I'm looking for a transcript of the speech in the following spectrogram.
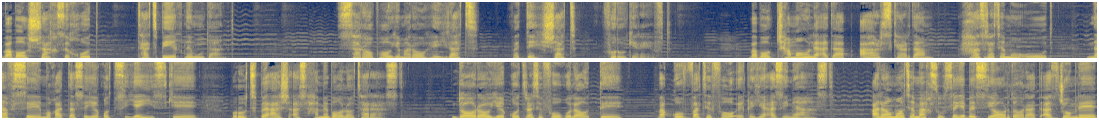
و با شخص خود تطبیق نمودند سراپای مرا حیرت و دهشت فرو گرفت و با کمال ادب عرض کردم حضرت موعود نفس مقدسه قدسیه است که رتبه اش از همه بالاتر است. دارای قدرت فوقالعاده و قوت فائقه عظیمه است. علامات مخصوصه بسیار دارد از جمله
